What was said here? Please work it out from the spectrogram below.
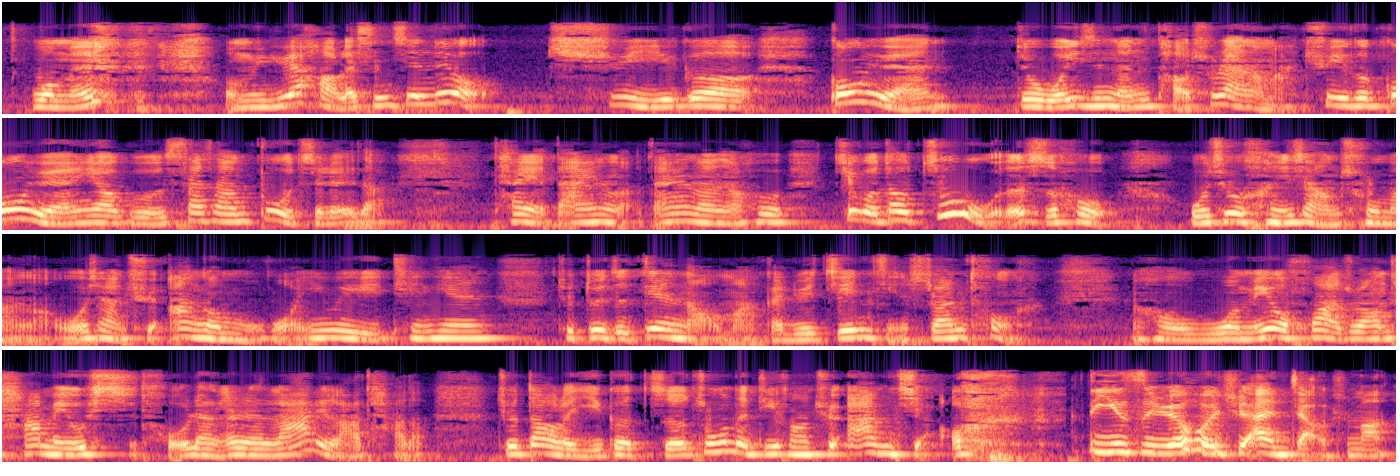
我们我们约好了星期六去一个公园，就我已经能跑出来了嘛，去一个公园，要不散散步之类的。他也答应了，答应了。然后结果到周五的时候，我就很想出门了，我想去按个摩，因为天天就对着电脑嘛，感觉肩颈酸痛。然后我没有化妆，他没有洗头，两个人邋里邋遢的，就到了一个折中的地方去按脚。第一次约会去按脚是吗？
